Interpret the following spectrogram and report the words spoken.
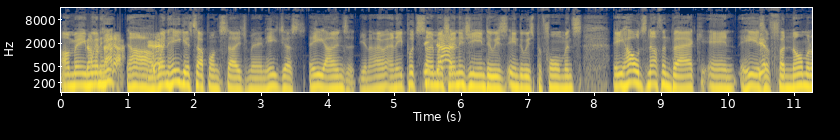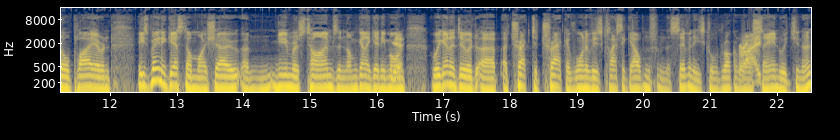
I mean, Doesn't when he matter. ah Yeah. when he gets up on stage, man, he just he owns it, you know, and he puts so He much does. energy into his into his performance. He holds nothing back, and he is Yep. a phenomenal player. And he's been a guest on my show um, numerous times, and I'm going to get him on. We're going to do a, a, a track to track of one of his classic albums from the '70s called Rock and Roll Right. Sandwich. You know,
